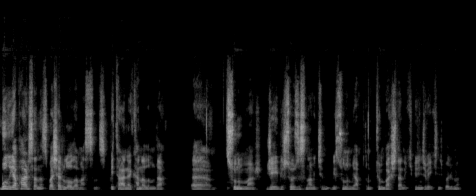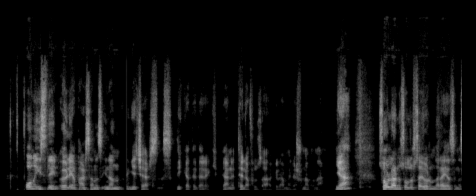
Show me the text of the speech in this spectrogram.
Bunu yaparsanız başarılı olamazsınız. Bir tane kanalımda e, sunum var. C1 sözlü sınav için bir sunum yaptım. Tüm baştan iki, birinci ve ikinci bölümü. Onu izleyin. Öyle yaparsanız inanın geçersiniz. Dikkat ederek. Yani telaffuza, gramere, şuna buna. Ya? Sorularınız olursa yorumlara yazınız.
